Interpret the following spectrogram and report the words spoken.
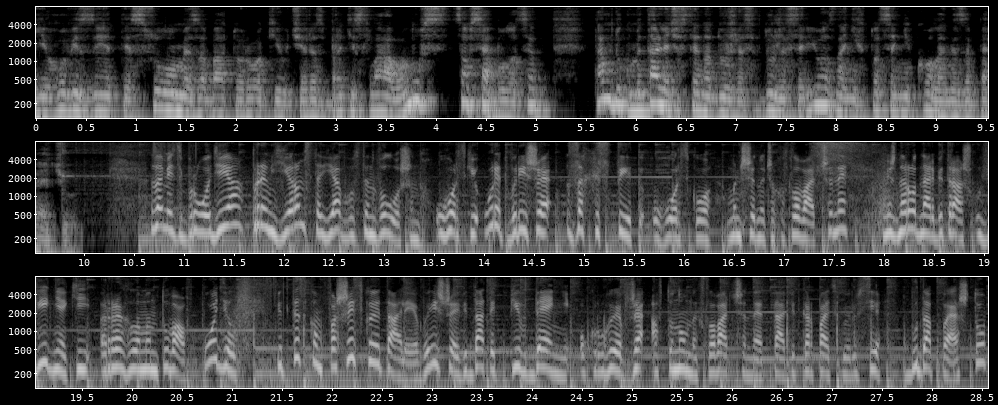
його візити, суми за багато років через Братіславу. Ну, це все було. Це там документальна частина дуже дуже серйозна. Ніхто це ніколи не заперечував. Замість Бродія прем'єром стає Августин Волошин. Угорський уряд вирішує захистити угорську меншину Чехословаччини. Міжнародний арбітраж у Відні, який регламентував поділ, під тиском фашистської Італії вирішує віддати південні округи вже автономних Словаччини та Підкарпатської Русі Будапешту.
